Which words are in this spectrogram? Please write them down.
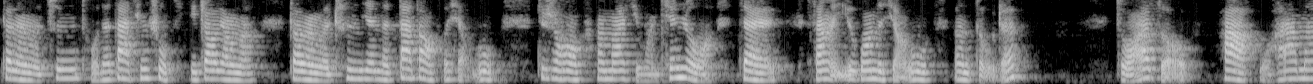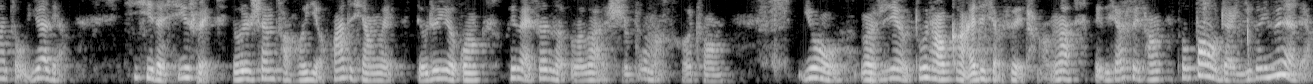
照亮了村头的大青树，也照亮了照亮了村间的大道和小路。这时候，妈妈喜欢牵着我，在洒满月光的小路上走着，走啊走啊，我和阿妈走月亮。细细的溪水，流着山草和野花的香味，流着月光。灰白色的鹅卵石布满河床，哟，我之间有多少可爱的小水塘啊！每个小水塘都抱着一个月亮。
